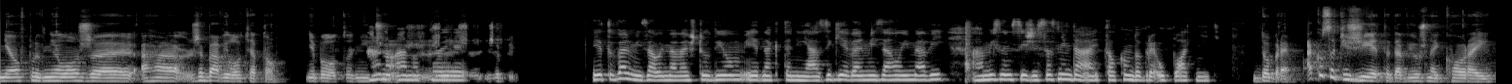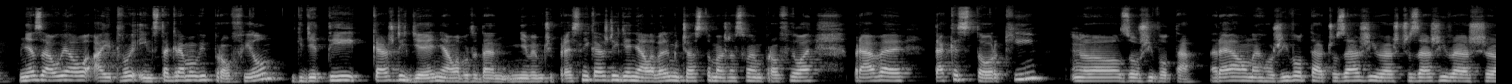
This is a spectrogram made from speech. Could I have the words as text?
neovplyvnilo, že, aha, že bavilo ťa to. Nebolo to nič. Áno, áno, to že, je... Že, že by... Je to veľmi zaujímavé štúdium, jednak ten jazyk je veľmi zaujímavý a myslím si, že sa s ním dá aj celkom dobre uplatniť. Dobre, ako sa ti žije teda v Južnej Koreji? Mňa zaujal aj tvoj Instagramový profil, kde ty každý deň, alebo teda neviem, či presne každý deň, ale veľmi často máš na svojom profile práve také storky, e, zo života, reálneho života, čo zažívaš, čo zažívaš e,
